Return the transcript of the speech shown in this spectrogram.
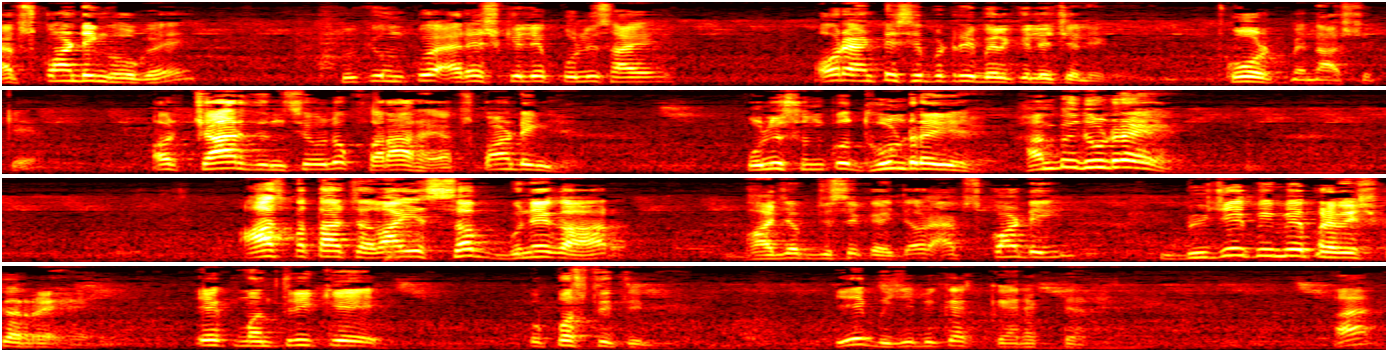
एब्सकॉन्डिंग हो गए, क्योंकि उनको अरेस्ट के लिए पुलिस आए और एंटीसिपेटरी बेल के लिए चले गए, कोर्ट में नासिक के, और चार दिन से वो लोग फरार है, एब्सकॉन्डिंग है। पुलिस उनको ढूंढ रही है, हम भी ढूंढ रहे हैं। आज पता चला ये सब गुनेगार भाजपा जिसे कहते हैं, और एब्सकॉन्डिंग बीजेपी में प्रवेश कर रहे हैं। एक मंत्री के उपस्थिति में। ये बीजेपी का कैरेक्टर है। हाँ?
